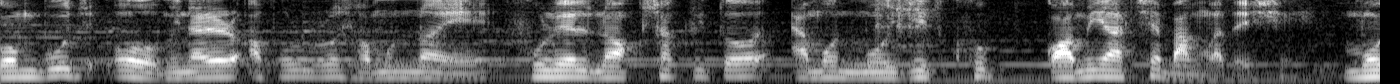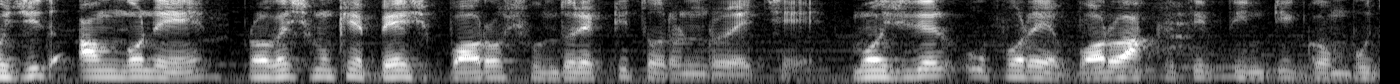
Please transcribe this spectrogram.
গম্বুজ ও মিনারের অপূর্ব সমন্বয়ে ফুলের নকশাকৃত এমন মসজিদ খুব কমই আছে বাংলাদেশে। মসজিদ অঙ্গনে প্রবেশমুখে বেশ বড় সুন্দর একটি তোরণ রয়েছে। মসজিদের উপরে বড় আকৃতির তিনটি গম্বুজ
